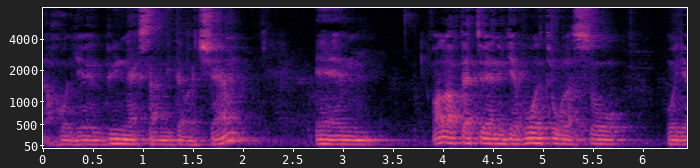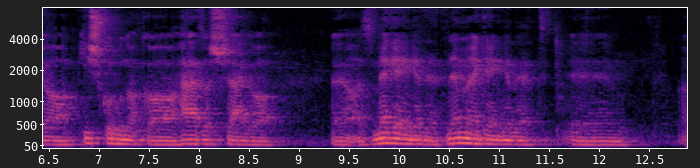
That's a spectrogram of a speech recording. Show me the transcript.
hogy bűnnek számít-e vagy sem. Alapvetően ugye volt róla szó, hogy a kiskorúnak a házassága az megengedett, nem megengedett a,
